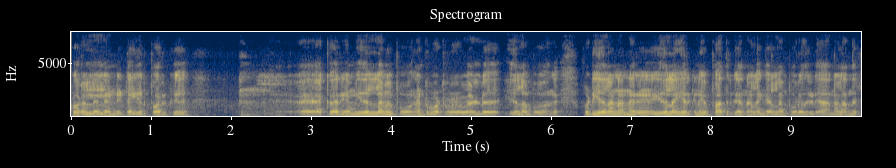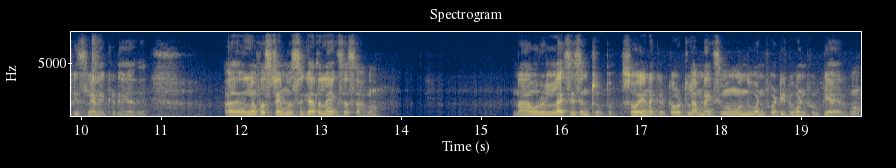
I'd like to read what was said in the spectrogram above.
Coral island tiger park aquarium இதெல்லாமே போவாங்க. அண்டர் வாட்டர் வேர்ல்டு இதெல்லாம் போவாங்க. பட் இதெல்லாம் நான் நிறைய இதெல்லாம் ஏற்கனவே பார்த்துருக்கறதுனால இங்கே எல்லாம் போகிறது கிடையாது. அதனால் அந்த ஃபீஸ்லாம் எனக்கு கிடையாது. அதெல்லாம் ஃபஸ்ட் டைமர்ஸுக்கு அதெல்லாம் எக்ஸஸ் ஆகும். நான் ஒரு ரிலாக்ஸேஷன் ட்ரிப்பு ஸோ எனக்கு டோட்டலாக மேக்ஸிமம் வந்து one forty to one fifty ஆகிருக்கும்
